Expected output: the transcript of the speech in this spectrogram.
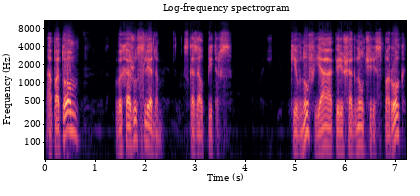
а потом выхожу следом, — сказал Питерс. Кивнув, я перешагнул через порог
